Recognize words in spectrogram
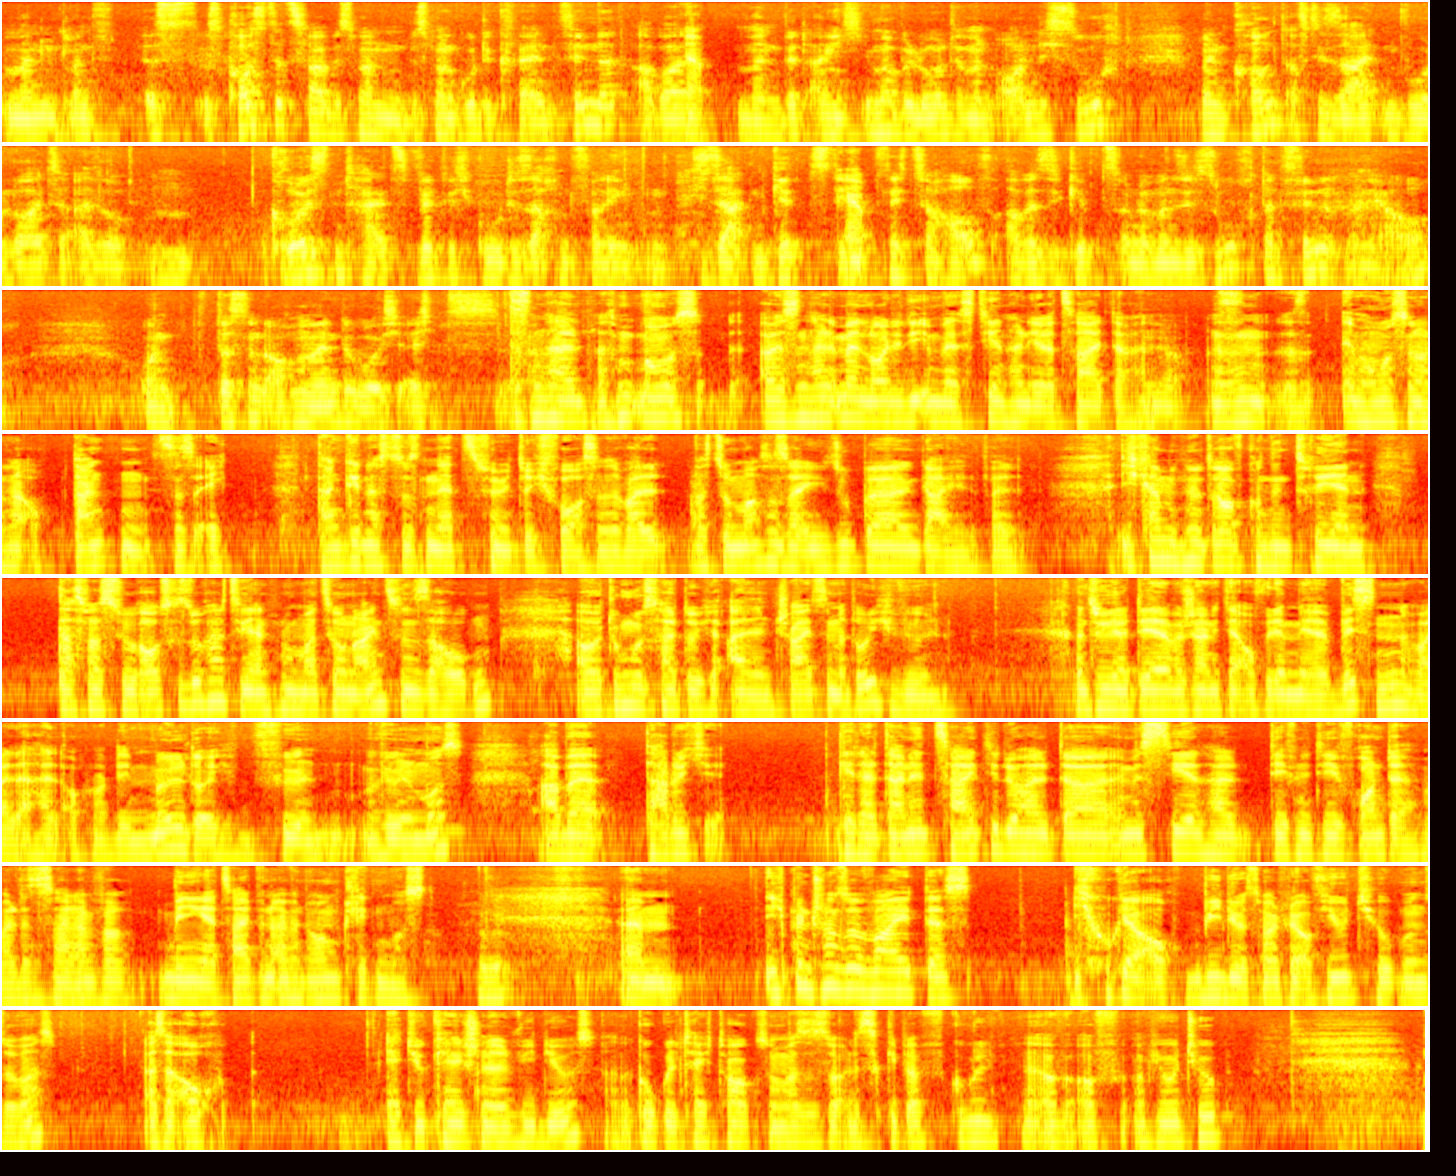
Man, man, es, es kostet zwar, bis man, bis man gute Quellen findet, aber ja. man wird eigentlich immer belohnt, wenn man ordentlich sucht. Man kommt auf die Seiten, wo Leute also größtenteils wirklich gute Sachen verlinken. Die Seiten gibt es, die ja. gibt es nicht zuhauf, aber sie gibt es. Und wenn man sie sucht, dann findet man ja auch. Und das sind auch Momente, wo ich echt. Das sind halt, man muss, aber es sind halt immer Leute, die investieren halt ihre Zeit daran. Ja. Das sind, das, man muss nur auch danken. Das ist echt, danke, dass du das Netz für mich durchforstest, weil was du machst, ist eigentlich super geil. Weil ich kann mich nur darauf konzentrieren, das, was du rausgesucht hast, die Informationen einzusaugen, aber du musst halt durch allen Scheiß immer durchwühlen. Natürlich hat der wahrscheinlich dann auch wieder mehr Wissen, weil er halt auch noch den Müll durchwühlen muss. Aber dadurch geht halt deine Zeit, die du halt da investiert, halt definitiv runter, weil das ist halt einfach weniger Zeit, wenn du einfach nur umklicken musst. Mhm. Ähm, ich bin schon so weit, dass ich gucke ja auch Videos zum Beispiel auf YouTube und sowas, also auch Educational Videos, also Google Tech Talks und was es so alles gibt auf, Google, auf, auf, auf YouTube.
